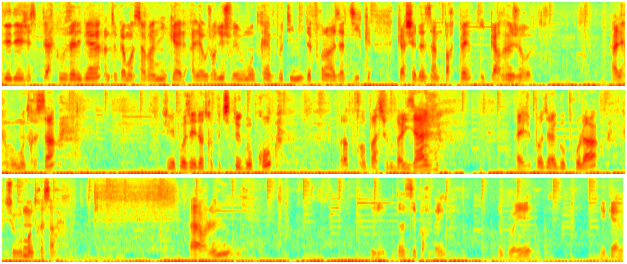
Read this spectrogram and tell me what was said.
Dédé, j'espère que vous allez bien. En tout cas, moi ça va nickel. Allez, aujourd'hui, je vais vous montrer un petit nid de frelons asiatiques caché dans un parpaing hyper dangereux. Allez, on vous montre ça. Je vais poser d'autres petites GoPro. Hop, on passe sous le balisage. Allez, je pose la GoPro là. Je vous montre ça. Alors, le nid, il est dans ces parpaings. Donc, vous voyez, il y a quand même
